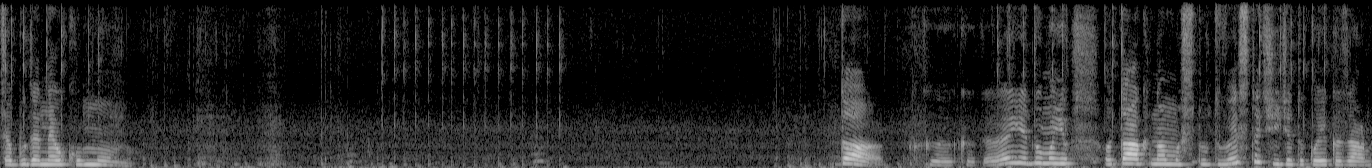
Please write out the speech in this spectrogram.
Це буде неекономно. Так, я думаю, отак нам ось тут вистачить такої казарми.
